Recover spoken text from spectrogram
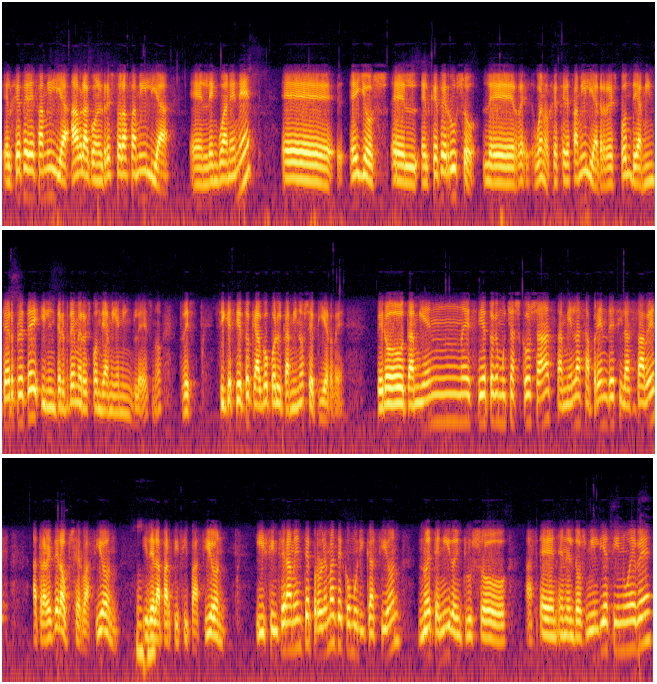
el jefe de familia habla con el resto de la familia en lengua nenet, eh, ellos, el, el, jefe ruso, le, bueno, el jefe de familia le responde a mi intérprete y el intérprete me responde a mí en inglés, ¿no? Entonces, sí que es cierto que algo por el camino se pierde. Pero también es cierto que muchas cosas también las aprendes y las sabes a través de la observación y de la participación. Y sinceramente problemas de comunicación no he tenido, incluso en, el 2019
